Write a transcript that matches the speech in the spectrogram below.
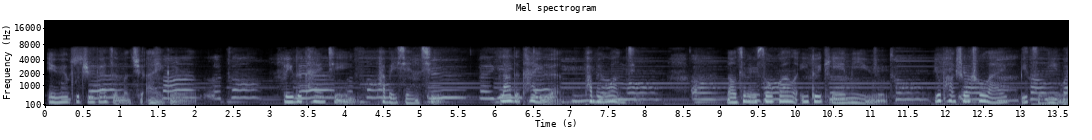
也越不知该怎么去爱一个人。离得太近，怕被嫌弃；拉得太远，怕被忘记。脑子里搜刮了一堆甜言蜜语，又怕说出来彼此腻味。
